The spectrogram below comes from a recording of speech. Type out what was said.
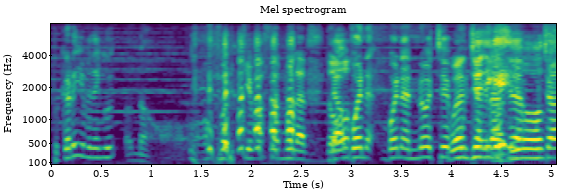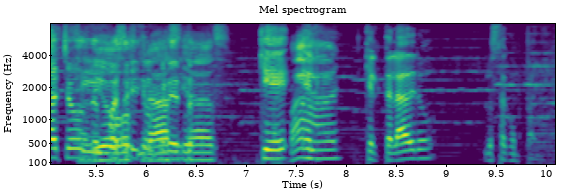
Porque ahora yo me tengo. No, ¿por qué pasamos las Ya, dos? buena- buenas noches, Bueno, muchas gracias, muchachos. adiós, Después seguimos con esto. gracias. que, el, Bye. que el taladro los acompañe.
